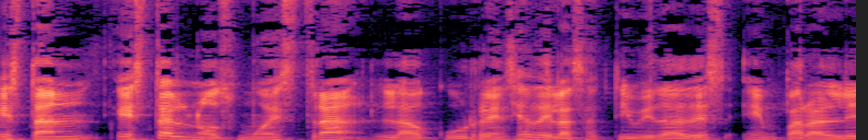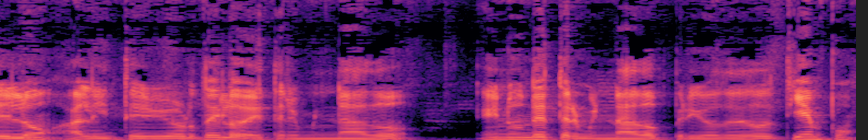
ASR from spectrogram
Esta, nos muestra la ocurrencia de las actividades en paralelo al interior de lo determinado en un determinado periodo de tiempo.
